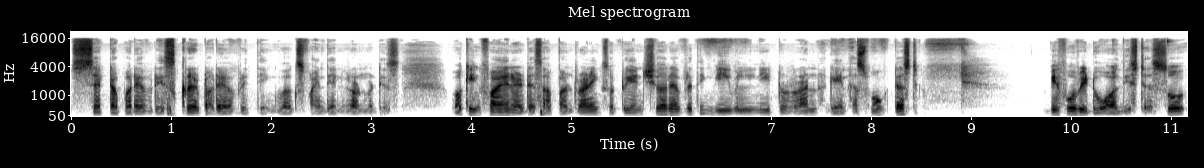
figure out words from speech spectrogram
setup or every script or everything works fine the environment is working fine it is up and running. So to ensure everything we will need to run again a smoke test before we do all these tests. So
